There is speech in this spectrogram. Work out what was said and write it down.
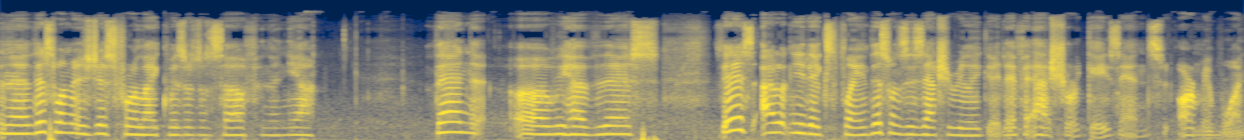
And then this one is just for like wizards and stuff. And then yeah. Then uh, we have this. This I don't need to explain. This one is actually really good if it has short gaze and army one.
